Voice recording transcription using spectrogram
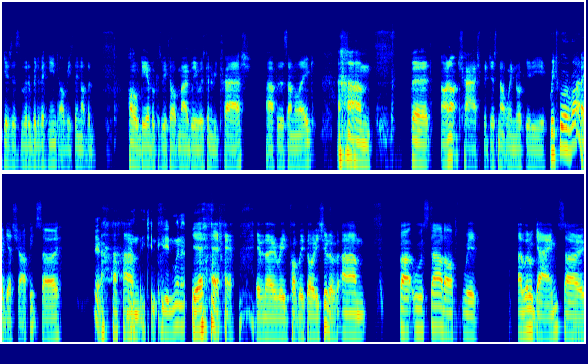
gives us a little bit of a hint. Obviously, not the whole deal because we thought Mobley was going to be trash after the summer league. Um, but oh, not trash, but just not win rookie of the year, which we were right, I guess, Sharpy. So Yeah. um, he didn't. He didn't win it. yeah, even though we probably thought he should have. Um, but we'll start off with a little game. So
